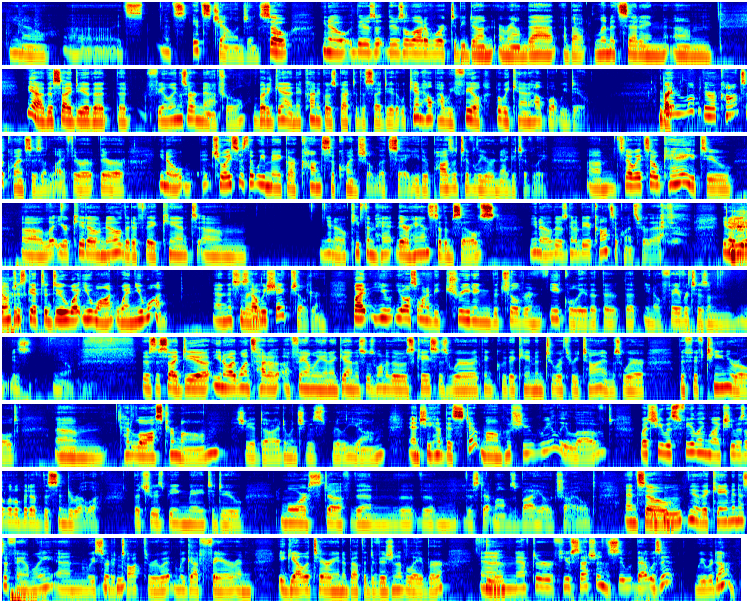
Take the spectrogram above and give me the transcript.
you know uh, it's it's it's challenging so you know there's a there's a lot of work to be done around that about limit setting um, yeah this idea that that feelings are natural but again it kind of goes back to this idea that we can't help how we feel but we can help what we do. Right. and look there are consequences in life. There are there are you know choices that we make are consequential let's say either positively or negatively. Um, so it's okay to uh, let your kiddo know that if they can't, um, you know, keep them ha- their hands to themselves, you know, there's going to be a consequence for that. you know, you don't just get to do what you want when you want, and this is how we shape children. But you you also want to be treating the children equally. That they're that you know favoritism is you know there's this idea you know i once had a, a family and again this was one of those cases where i think they came in two or three times where the 15 year old um, had lost her mom she had died when she was really young and she had this stepmom who she really loved but she was feeling like she was a little bit of the cinderella that she was being made to do more stuff than the the, the stepmom's bio child and so, you know, they came in as a family and we sort of talked through it and we got fair and egalitarian about the division of labor. And after a few sessions, it, that was it. We were done.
